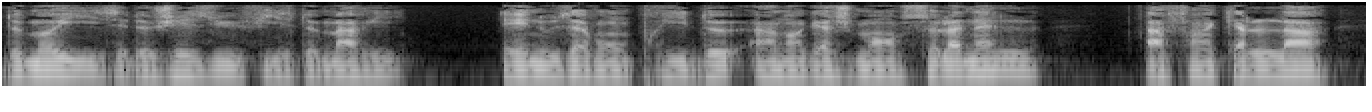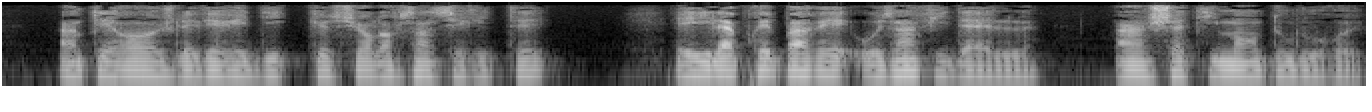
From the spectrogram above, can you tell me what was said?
de Moïse et de Jésus, fils de Marie, et nous avons pris d'eux un engagement solennel, afin qu'Allah interroge les véridiques sur leur sincérité, et il a préparé aux infidèles un châtiment douloureux.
